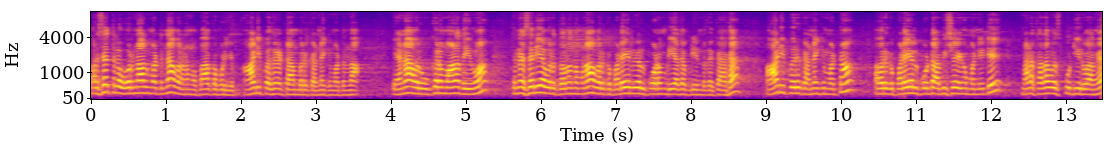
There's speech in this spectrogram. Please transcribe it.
வருஷத்தில் ஒரு நாள் மட்டும்தான் அவரை நம்ம பார்க்க முடியும். ஆடி பதினெட்டாம் பேருக்கு அன்னைக்கு மட்டும்தான். ஏன்னா அவர் உக்கிரமான தெய்வம். தினசரி அவர் திறந்தோம்னா அவருக்கு படையல்கள் போட முடியாது அப்படின்றதுக்காக ஆடிப்பெருக்கு அன்னைக்கு மட்டும் அவருக்கு படையல் போட்டு அபிஷேகம் பண்ணிவிட்டு நட கதவை பூட்டிடுவாங்க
